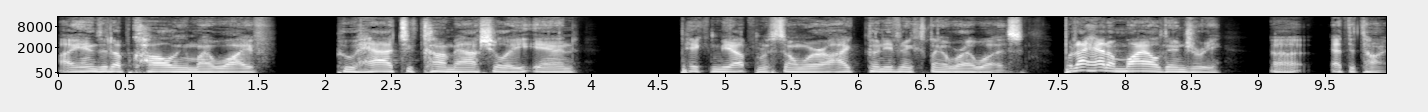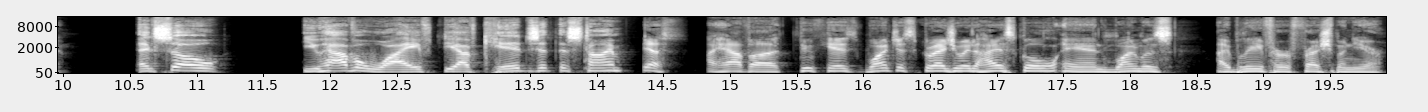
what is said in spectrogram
I ended up calling my wife, who had to come actually and pick me up from somewhere. I couldn't even explain where I was, but I had a mild injury uh, at the time. And so you have a wife. Do you have kids at this time? Yes, I have uh, two kids. One just graduated high school, and one was, I believe, her freshman year.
